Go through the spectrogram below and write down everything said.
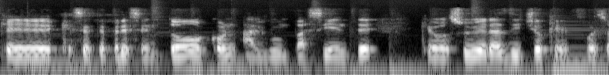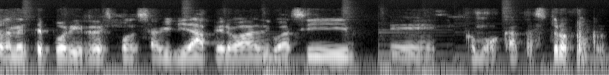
que, que, se te presentó con algún paciente que vos hubieras dicho que fue solamente por irresponsabilidad, pero algo así eh, como catastrófico?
